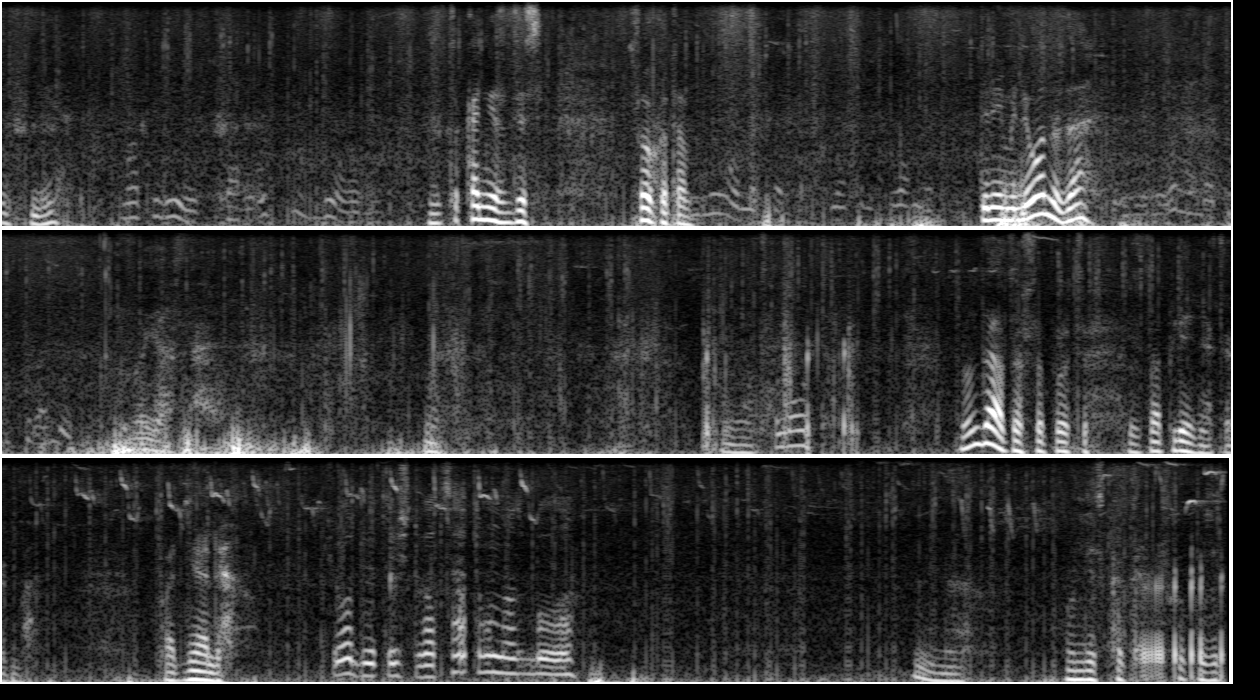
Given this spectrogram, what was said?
Ушли. Ну, это, конечно, здесь сколько там? 3 миллиона, да? Ну, ясно. Вот. Флот. Ну да, то, что против затопления как бы подняли. Все, 2020 у нас было. Да. Он здесь как сколько за-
